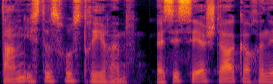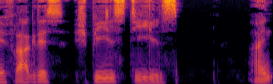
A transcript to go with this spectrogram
dann ist das frustrierend. Es ist sehr stark auch eine Frage des Spielstils. Ein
